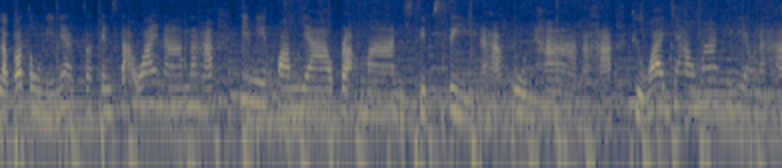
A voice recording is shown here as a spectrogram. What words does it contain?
แล้วก็ตรงนี้เนี่ยจะเป็นสระว่ายน้ำนะคะ ที่มีความยาวประมาณ 14 นะคะ คูณ 5 นะคะ ถือว่ายาวมากทีเดียวนะคะ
